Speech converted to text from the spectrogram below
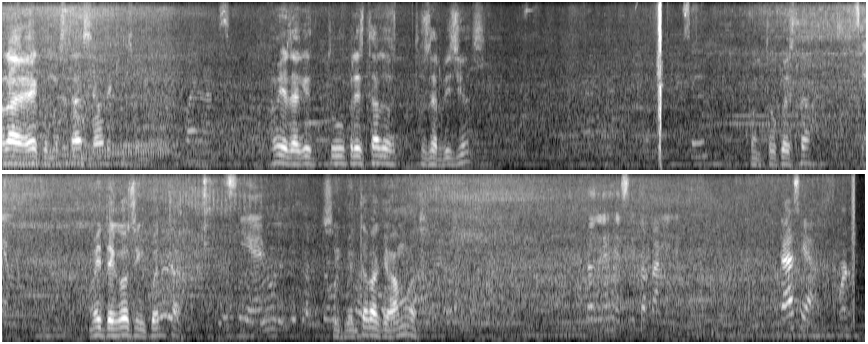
Hola, bebé, ¿cómo estás? Buenas. ¿No verdad que tú prestas los- tus servicios? Sí, ¿Cuánto cuesta? 100. Hoy tengo 50. 100. 50 para que vamos. Los necesito también. Gracias.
